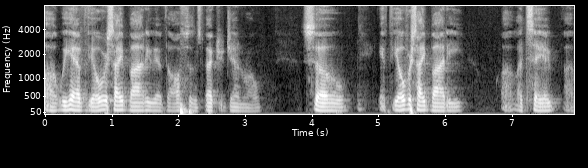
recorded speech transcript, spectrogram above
uh, we have the oversight body, we have the Office of Inspector General. So if the oversight body, uh, let's say uh,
